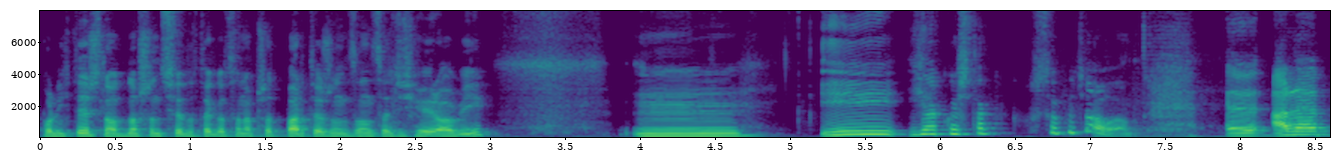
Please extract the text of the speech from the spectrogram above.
polityczny, odnosząc się do tego, co na przykład partia rządząca dzisiaj robi. Mm, I jakoś tak sobie działam. E, Ale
